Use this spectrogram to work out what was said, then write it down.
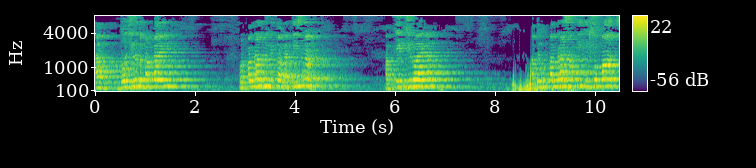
अब दो ज़ीरो तो पक्का आएँगे। और पंद्रह दूनी कितना होगा तीस ना। अब एक ज़ीरो आएगा। अब देखो, पंद्रह सत्ती एक सौ पाँच।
